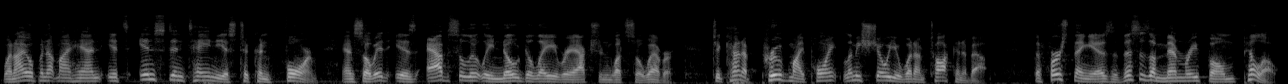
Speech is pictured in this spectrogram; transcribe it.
When I open up my hand, it's instantaneous to conform. And so it is absolutely no delay reaction whatsoever. To kind of prove my point, let me show you what I'm talking about. The first thing is, this is a memory foam pillow.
